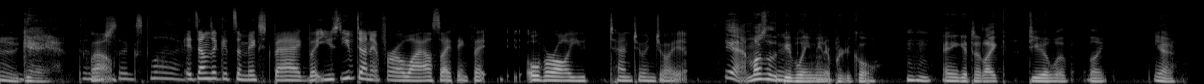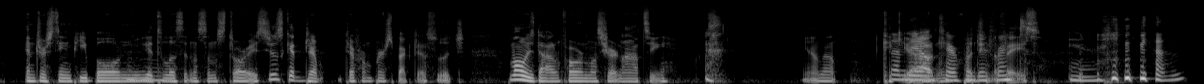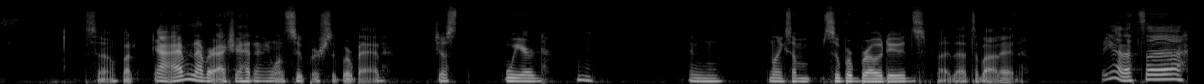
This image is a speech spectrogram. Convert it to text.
okay. That Wow. much to explore. It sounds like it's a mixed bag, but you you've done it for a while, so I think that overall you tend to enjoy it. Yeah, most of the people you meet are pretty cool, Mm-hmm. and you get to like deal with like, yeah, interesting people, and you get to listen to some stories. You just get di- different perspectives, which I'm always down for, unless you're a Nazi. you know, they'll kick Then you they out don't and care for punch you in the different. face. Yeah. yes. So, but yeah, I've never actually had anyone super super bad. Just weird. Hmm. And like some super bro dudes, but that's about it. But yeah, that's uh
